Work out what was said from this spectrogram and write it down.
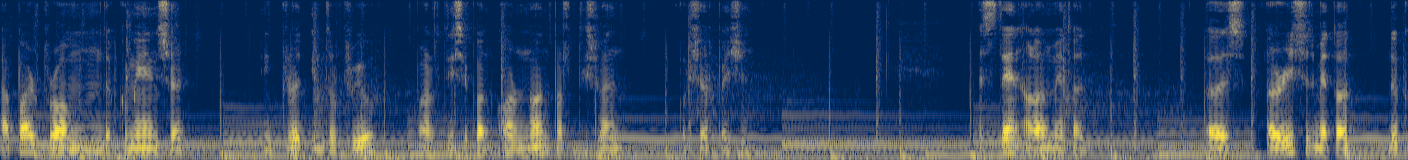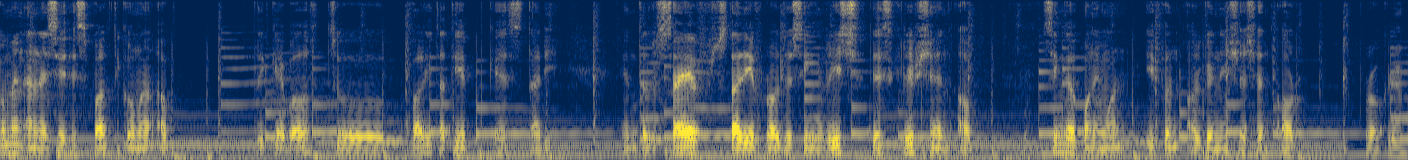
Apart from documents that include interview, participant or non-participant observation. A standalone method as a research method, document analysis is particularly applicable to qualitative case study intercept study producing rich description of single phenomenon, event, organization, or program.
